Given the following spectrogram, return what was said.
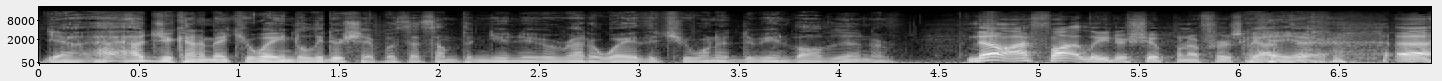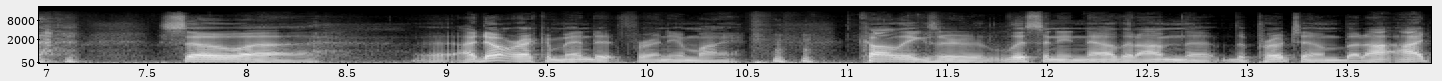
Yeah, how did you kind of make your way into leadership? Was that something you knew right away that you wanted to be involved in, or? No, I fought leadership when I first got okay, there. Uh, so uh, I don't recommend it for any of my colleagues that are listening now that I'm the the pro tem. But I, I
